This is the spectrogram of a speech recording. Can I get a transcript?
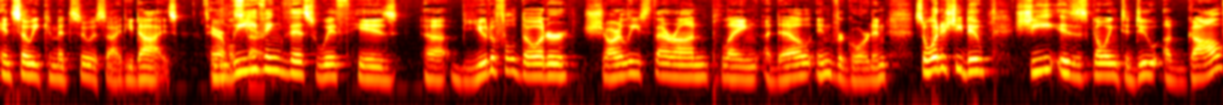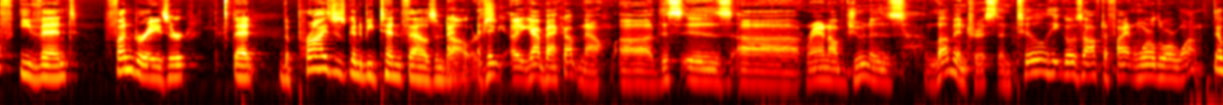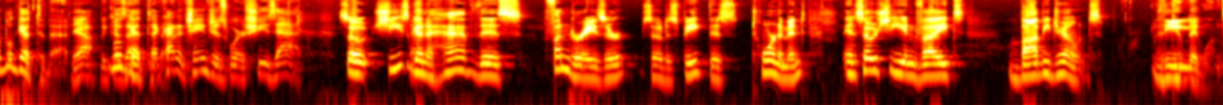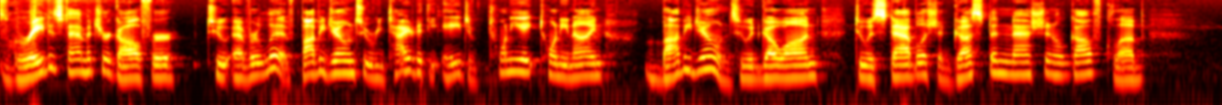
and so he commits suicide. He dies, Terrible start. leaving this with his uh, beautiful daughter, Charlize Theron, playing Adele Invergordon. So, what does she do? She is going to do a golf event fundraiser that the prize is going to be ten thousand dollars. I think uh, you got back up now. Uh, this is uh, Randolph Junuh's love interest until he goes off to fight in World War One. Now we'll get to that. Yeah, We'll because that, that kind of changes where she's at. So she's going to have this fundraiser, so to speak, this tournament, and so she invites Bobby Jones, the, ones. greatest amateur golfer to ever live. Bobby Jones, who retired at the age of 28, 29. Bobby Jones, who would go on to establish Augusta National Golf Club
